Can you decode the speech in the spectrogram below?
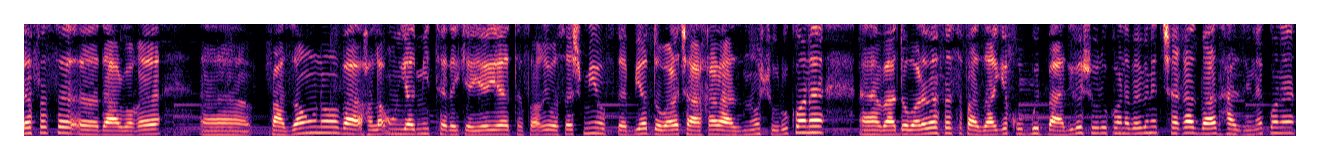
بفرسته در واقع فضا اونو و حالا اون یا میتره که یه اتفاقی واسش میفته بیاد دوباره چرخه رو از نو شروع کنه و دوباره بفرسته فضا. اگه خوب بود بعدی رو شروع کنه. ببینید چقدر باید هزینه کنه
